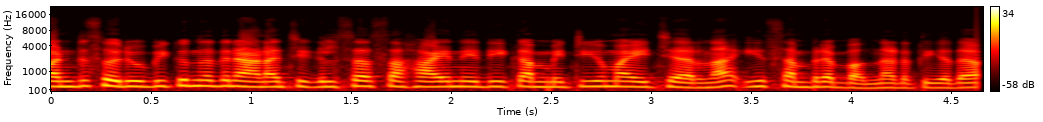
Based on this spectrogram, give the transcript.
ഫണ്ട് സ്വരൂപിക്കുന്നതിനാണ് ചികിത്സാ സഹായനിധി കമ്മിറ്റിയുമായി ചേർന്ന് ഈ സംരംഭം നടത്തിയത്.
